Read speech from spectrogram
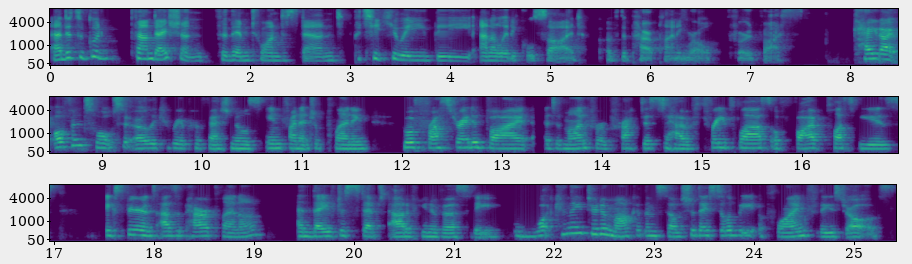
And it's a good foundation for them to understand, particularly the analytical side of the paraplanning role for advice. Kate, I often talk to early career professionals in financial planning who are frustrated by a demand for a practice to have three plus or five plus years experience as a paraplanner and they've just stepped out of university. What can they do to market themselves? Should they still be applying for these jobs?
